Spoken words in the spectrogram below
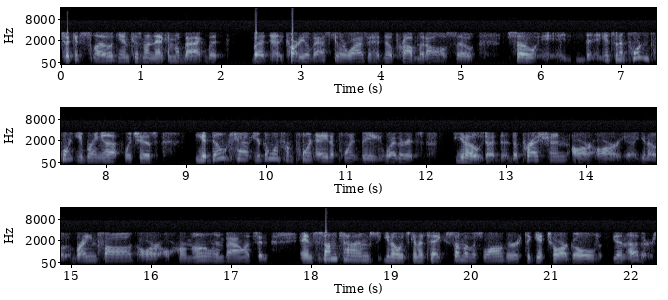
took it slow again because my neck and my back, but but uh, cardiovascular wise, I had no problem at all. So so it, it's an important point you bring up, which is you don't have you're going from point A to point B, whether it's you know depression or or you know brain fog or, or hormonal imbalance, and and sometimes you know it's going to take some of us longer to get to our goals than others.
